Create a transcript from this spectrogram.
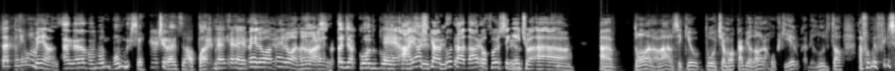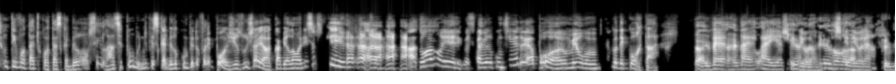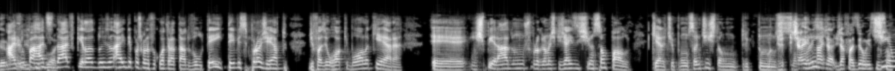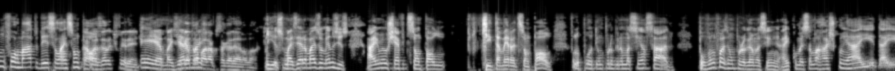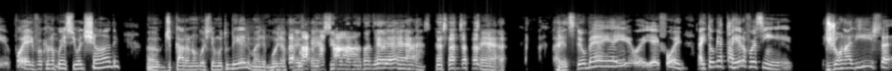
tá tudo mesmo. Agora, vamos, vamos eu tirar esse rapaz. É, é melhor, melhor não, né? Tá de acordo com É, aí eu acho que a gota d'água foi o seguinte, a, a, a dona lá, não sei o que, eu, pô, tinha maior cabelão, era roqueiro, cabeludo e tal. Ela falou, meu filho, você não tem vontade de cortar esse cabelo? Não, sei lá, você é tão bonito com esse cabelo comprido. Eu falei, pô, Jesus tá aí, ó, cabelão ali, você que adoram ele com esse cabelo comprido, e, pô, o meu, eu vou ter que cortar. Aí, É, é, aí acho que deu, né? Acho que deu, né? Primeiro Aí fui pra Rádio. Cidade, fiquei lá dois anos. Aí depois, quando eu fui contratado, voltei e teve esse projeto de fazer o Rock Bola, que era é, inspirado nos programas que já existiam em São Paulo, que era tipo um Santista, um, um Já, já, já, faziam isso em Tinha São um formato desse lá em São Não, Paulo. mas era diferente. É, mas era mais... trabalhar com essa galera lá. Isso, mas era mais ou menos isso. Aí o meu chefe de São Paulo, que também era de São Paulo, falou, pô, tem um programa assim assado. Pô, vamos fazer um programa assim. Aí começamos a rascunhar e daí foi. Aí foi quando eu conheci o Alexandre. Ah, De cara não gostei muito dele, mas depois já foi. Da vida dele. É, é. A gente se deu bem, e aí, e aí foi. Então minha carreira foi assim, de jornalista.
